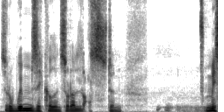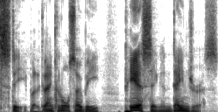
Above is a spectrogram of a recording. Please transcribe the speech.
sort of whimsical and sort of lost and misty, but then can also be piercing and dangerous,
